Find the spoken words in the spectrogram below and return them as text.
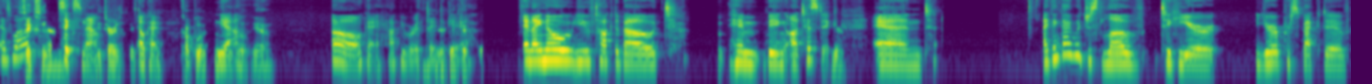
as well. Six now. Six now. He turned six okay. A couple of yeah. Ago. Yeah. Oh, okay. Happy birthday to Kyah. and I know you've talked about him being autistic. Yeah. And I think I would just love to hear your perspective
